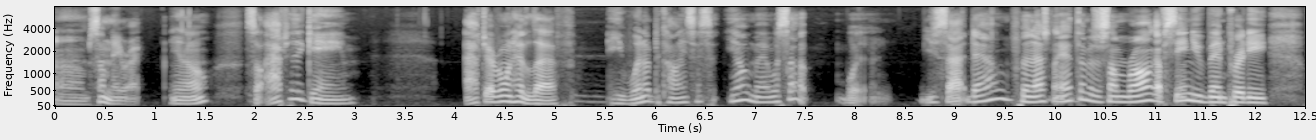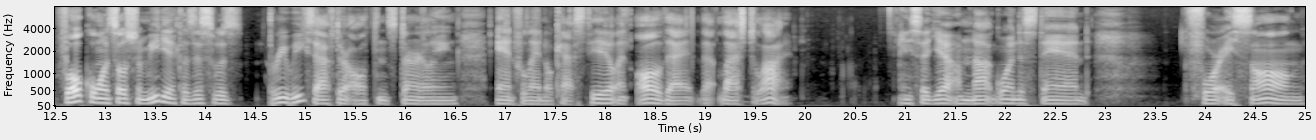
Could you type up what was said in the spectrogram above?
um, something ain't right, you know? So after the game, after everyone had left, he went up to Colin. He says, Yo, man, what's up? What you sat down for the national anthem? Is there something wrong? I've seen you've been pretty vocal on social media because this was three weeks after Alton Sterling and Philando Castile and all of that that last July. And he said, Yeah, I'm not going to stand for a song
